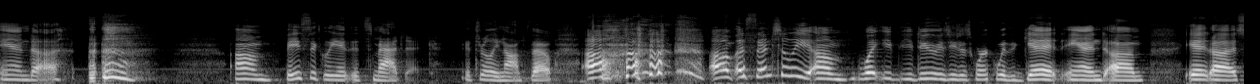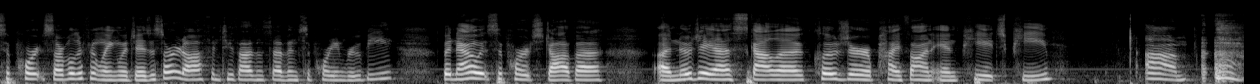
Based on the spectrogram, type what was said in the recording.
And uh, um, basically, it, it's magic. It's really not, though. Uh, um, essentially, um, what you, you, do is you just work with Git, and um, it uh, supports several different languages. It started off in 2007 supporting Ruby, but now it supports Java, uh, Node.js, Scala, Clojure, Python, and PHP. Um, I'm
